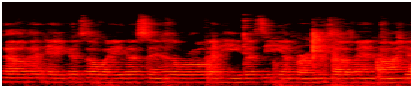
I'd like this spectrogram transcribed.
Thou that takest away the sin of the world, and healest the infirmities of mankind,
